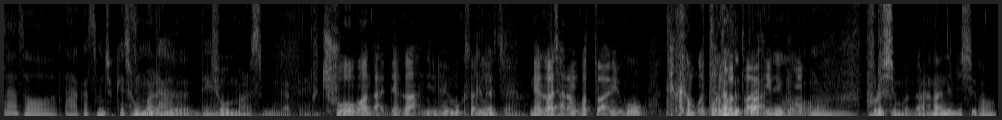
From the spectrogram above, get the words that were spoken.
찾아서 나아갔으면 좋겠습니다. 정말 그 네. 좋은 말씀인 것 같아요. 그 주어가 나, 내가 아니네 목사님. 그렇죠. 내가 잘한 것도 아니고 내가 못한, 못한 것도, 것도 아니고. 아니고 부르신 분도 하나님이시고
